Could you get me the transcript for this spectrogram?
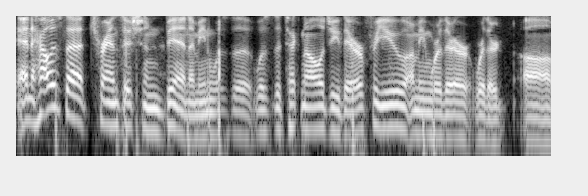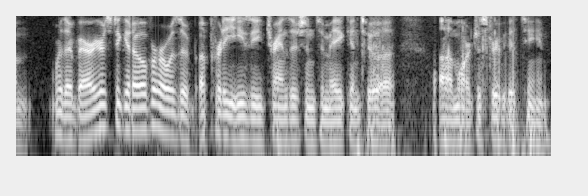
And how has that transition been? I mean, was the was the technology there for you? I mean, were there were there um, were there barriers to get over, or was it a pretty easy transition to make into a, a more distributed team?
